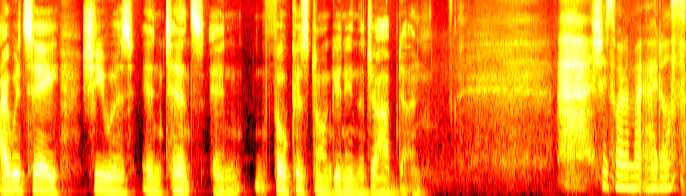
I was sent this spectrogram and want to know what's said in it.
I would say she was intense and focused on getting the job done. She's one of my idols.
